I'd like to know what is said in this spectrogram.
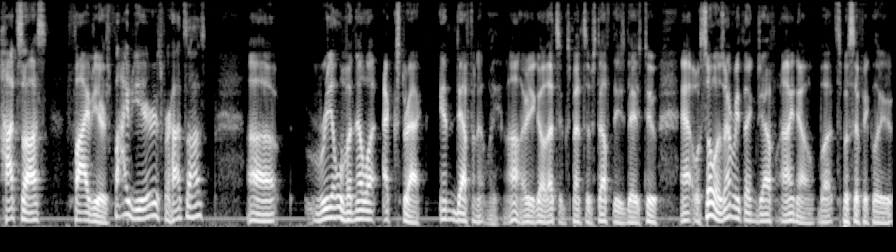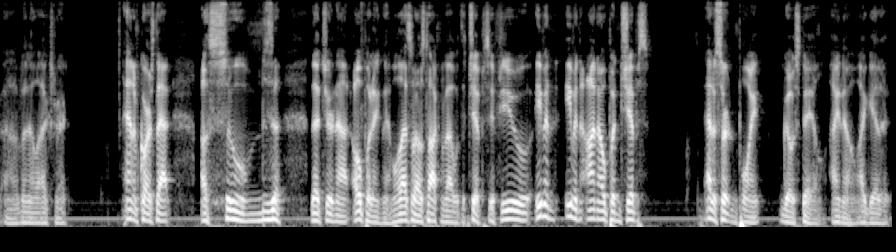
Hot sauce, five years. Five years for hot sauce? Uh, real vanilla extract indefinitely. Oh, there you go. That's expensive stuff these days, too. Uh, well, so is everything, Jeff. I know, but specifically uh, vanilla extract. And of course, that assumes that you're not opening them. Well, that's what I was talking about with the chips. If you even even unopened chips, at a certain point, go stale. I know, I get it,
